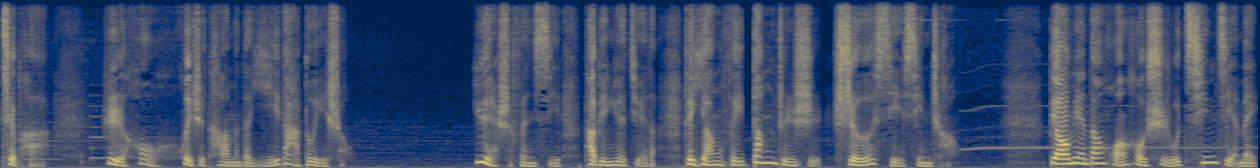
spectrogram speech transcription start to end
只怕日后会是他们的一大对手。越是分析，他便越觉得这央妃当真是蛇蝎心肠，表面当皇后视如亲姐妹，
